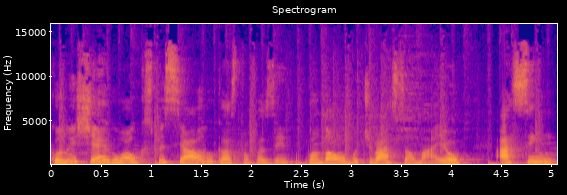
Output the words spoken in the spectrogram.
quando enxergam algo especial no que elas estão fazendo, quando há uma motivação maior. Assim,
